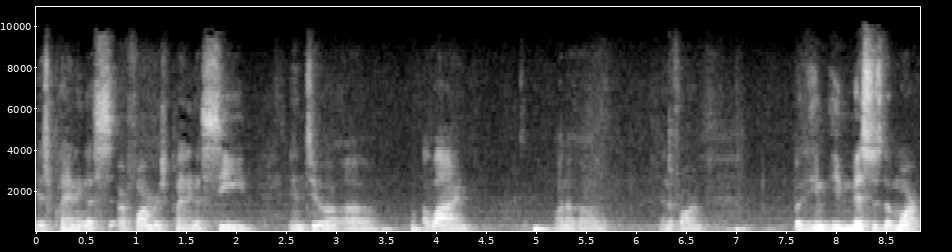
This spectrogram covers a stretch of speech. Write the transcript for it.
is planting a, farmer is planting a seed into a, a, a line on a, in the farm, but he, he misses the mark.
